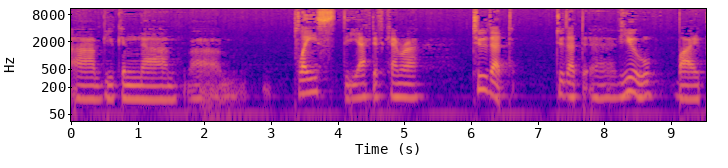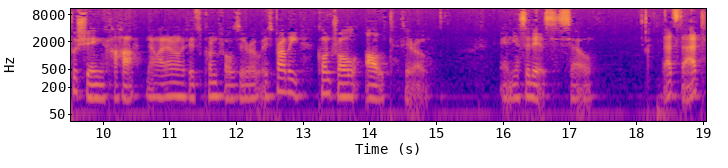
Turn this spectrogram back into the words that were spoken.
um, you can um, um, place the active camera to that to that uh, view by pushing haha now I don't know if it's control zero it's probably control alt zero and yes it is so that's that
